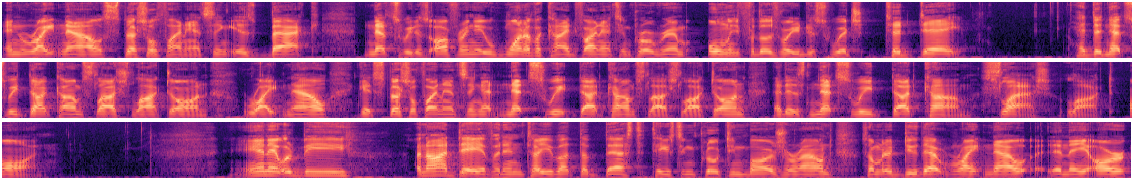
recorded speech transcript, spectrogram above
and right now, special financing is back. NetSuite is offering a one of a kind financing program only for those ready to switch today. Head to netsuite.com slash locked on right now. Get special financing at netsuite.com slash locked on. That is netsuite.com slash locked on. And it would be an odd day if I didn't tell you about the best tasting protein bars around. So I'm going to do that right now, and they are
